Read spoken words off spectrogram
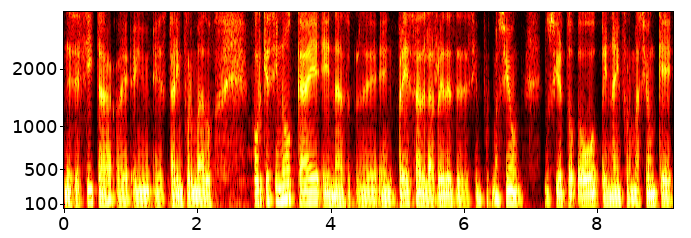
necesita estar informado, porque si no cae en, las, en presa de las redes de desinformación, ¿no es cierto? O en la información que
